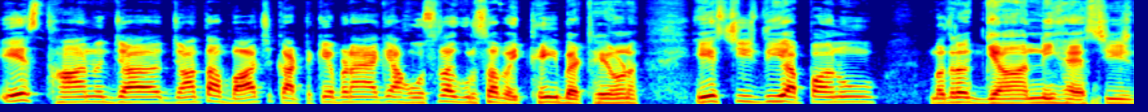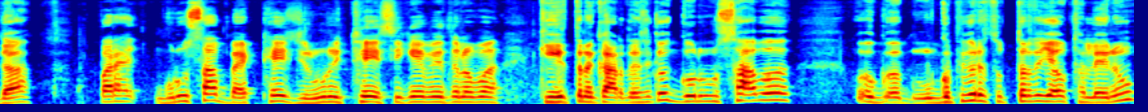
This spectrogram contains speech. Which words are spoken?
ਇਹ ਸਥਾਨ ਜਾਂ ਜਾਂ ਤਾਂ ਬਾਅਦ ਚ ਕੱਟ ਕੇ ਬਣਾਇਆ ਗਿਆ, ਹੌਸਲਾ ਗੁਰੂ ਸਾਹਿਬ ਇੱਥੇ ਹੀ ਬੈਠੇ ਹੋਣ। ਇਸ ਚੀਜ਼ ਦੀ ਆਪਾਂ ਨੂੰ ਮਤਲਬ ਗਿਆਨ ਨਹੀਂ ਹੈ ਇਸ ਚੀਜ਼ ਦਾ। ਪਰ ਗੁਰੂ ਸਾਹਿਬ ਬੈਠੇ ਜ਼ਰੂਰ ਇੱਥੇ ਸੀਗੇ ਵੀ ਮਤਲਬ ਕੀਰਤਨ ਕਰਦੇ ਸੀ, ਕਿਉਂਕਿ ਗੁਰੂ ਸਾਹਿਬ ਉਹ ਸੁੱਤਰ ਤੇ ਜਾਓ ਥੱਲੇ ਨੂੰ,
